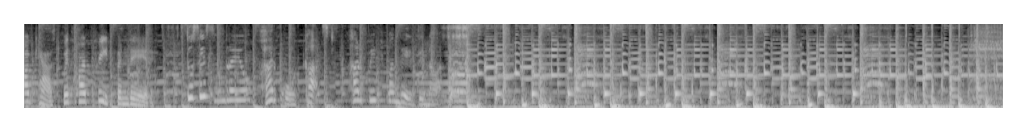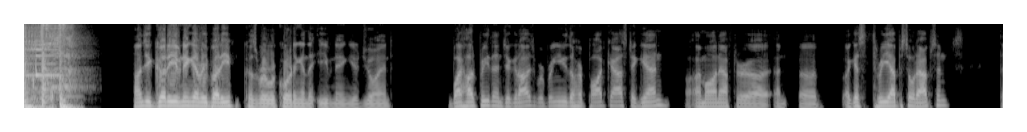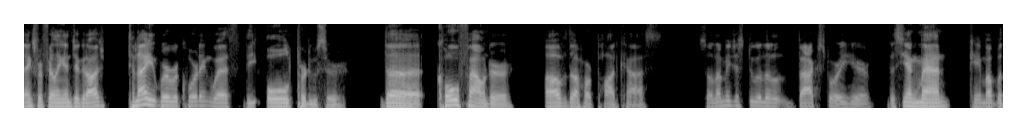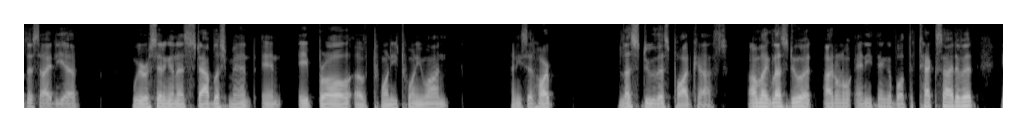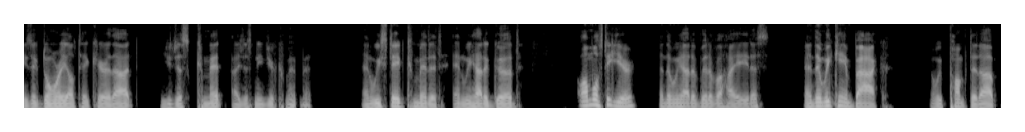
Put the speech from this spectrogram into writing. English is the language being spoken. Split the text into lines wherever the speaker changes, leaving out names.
podcast with Harpreet Pandher.
ਤੁਸੀਂ ਸੁਣ ਰਹੇ Har Podcast, Harpreet Pandher, Pander Anji,
Hanji, good evening, everybody. Because we're recording in the evening, you're joined by Harpreet and Jagraj. We're bringing you the Har podcast again. I'm on after uh, an, uh, I guess three episode absence. Thanks for filling in, Jagraj. Tonight we're recording with the old producer, the co-founder of the Har podcast. So let me just do a little backstory here. This young man came up with this idea. We were sitting in an establishment in April of 2021. And he said, Harp, let's do this podcast. I'm like, let's do it. I don't know anything about the tech side of it. He's like, don't worry, I'll take care of that. You just commit. I just need your commitment. And we stayed committed and we had a good almost a year. And then we had a bit of a hiatus. And then we came back and we pumped it up.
